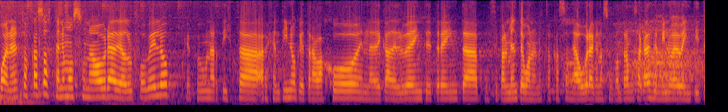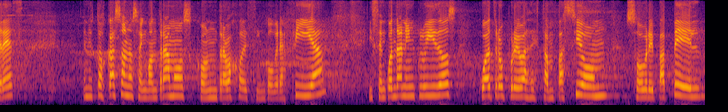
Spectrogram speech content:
Bueno, en estos casos tenemos una obra de Adolfo Velo, que fue un artista argentino que trabajó en la década del 20, 30, principalmente, bueno, en estos casos la obra que nos encontramos acá es de 1923. En estos casos nos encontramos con un trabajo de sincografía y se encuentran incluidos cuatro pruebas de estampación sobre papel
